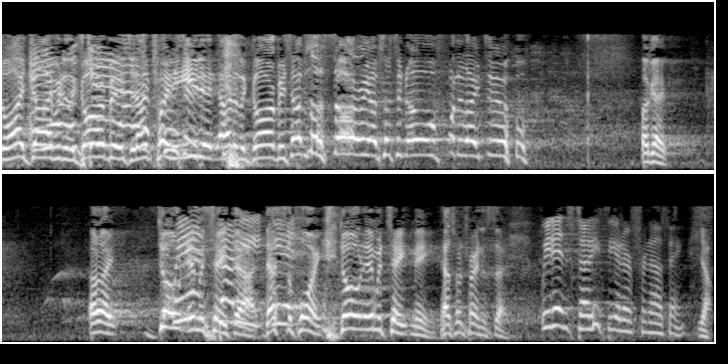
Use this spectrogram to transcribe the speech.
So I dive into the almost get it garbage, and I'm trying to eat it out of the garbage. I'm so sorry, I'm such an oaf. What did I do? Okay. All right. Don't imitate study- that. That's we the didn't- point. Don't imitate me. That's what I'm trying to say. We didn't study theater for nothing. Yeah.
